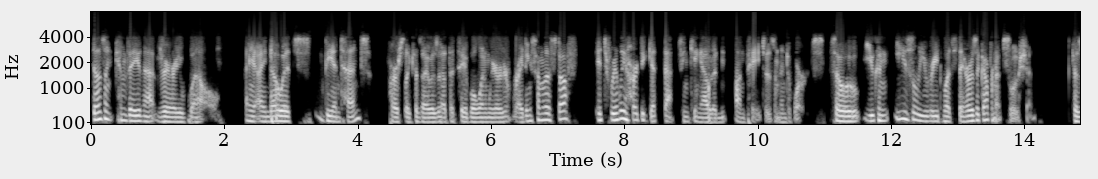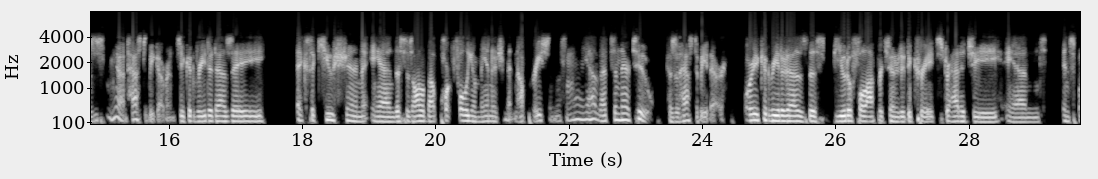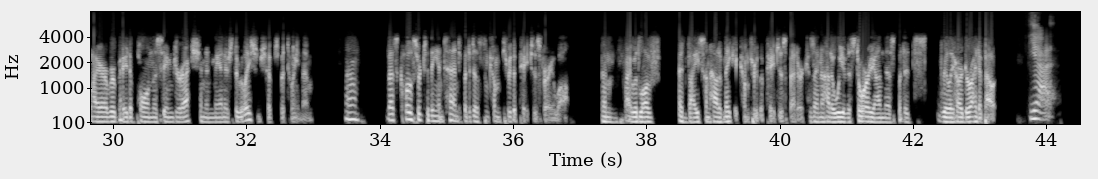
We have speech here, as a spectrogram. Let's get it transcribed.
doesn't convey that very well. I, I know it's the intent, partially because I was at the table when we were writing some of this stuff. It's really hard to get that thinking out in, on pages and into words. So you can easily read what's there as a governance solution because yeah, it has to be governance. You could read it as a execution and this is all about portfolio management and operations. And yeah, that's in there too because it has to be there. Or you could read it as this beautiful opportunity to create strategy and inspire everybody to pull in the same direction and manage the relationships between them. Well, that's closer to the intent, but it doesn't come through the pages very well. And I would love advice on how to make it come through the pages better because I know how to weave a story on this, but it's really hard to write about. Yeah,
